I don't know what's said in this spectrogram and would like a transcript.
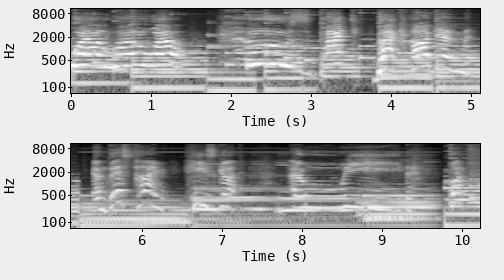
Well, well, well, who's back? Back again! And this time, he's got a weed. But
